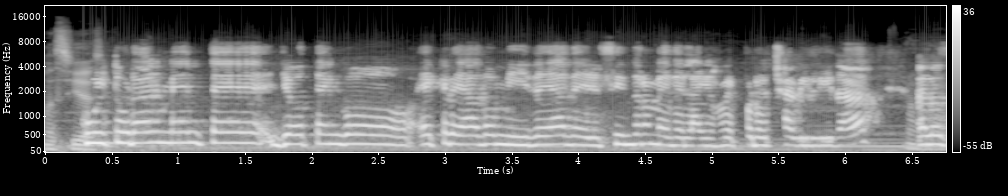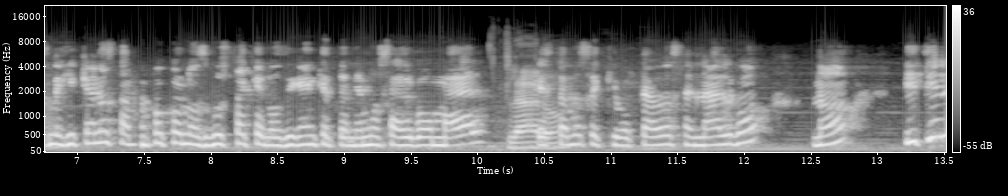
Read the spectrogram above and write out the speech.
Así es. Culturalmente yo tengo, he creado mi idea del síndrome de la irreprochabilidad. A los mexicanos tampoco nos gusta que nos digan que tenemos algo mal, que estamos equivocados en algo, ¿no? Y tiene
